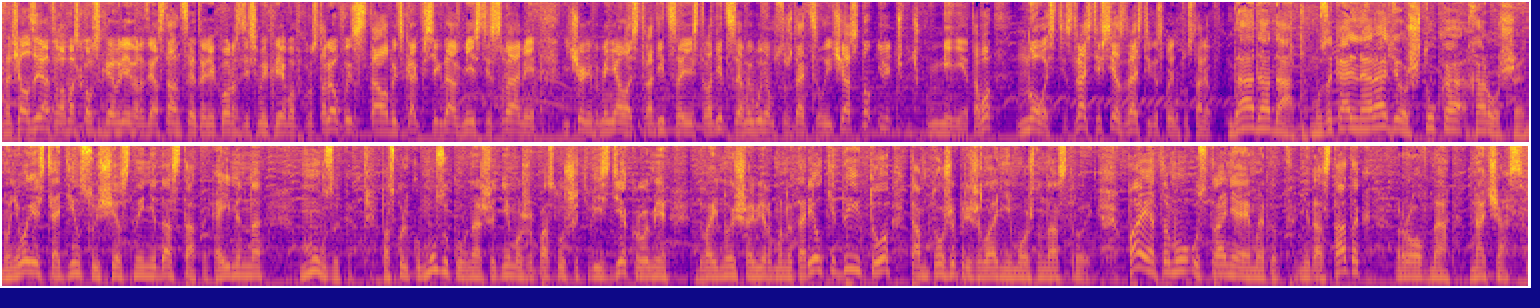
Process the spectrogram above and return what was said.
Начало девятого, московское время, радиостанция «Это рекорд». Здесь мы, Кремов, Хрусталев, и стало быть, как всегда, вместе с вами. Ничего не поменялось, традиция есть традиция. Мы будем обсуждать целый час, ну, или чуточку менее того, новости. Здрасте все, здрасте, господин Хрусталев. Да-да-да, музыкальное радио штука хорошая, но у него есть один существенный недостаток, а именно музыка. Поскольку музыку в наши дни можно послушать везде, кроме двойной шавермы на тарелке, да и то там тоже при желании можно настроить. Поэтому устраняем этот недостаток ровно на час.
